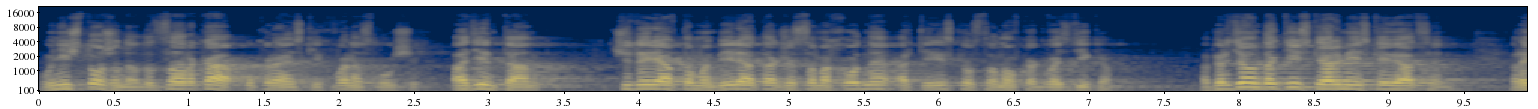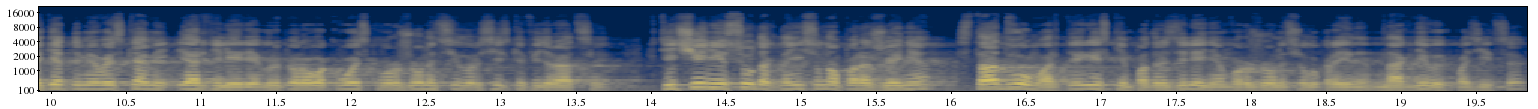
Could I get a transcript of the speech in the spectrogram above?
уничтожено до 40 украинских военнослужащих, один танк, четыре автомобиля, а также самоходная артиллерийская установка «Гвоздика». Оперативно-тактическая армейская авиация, ракетными войсками и артиллерией группировок войск Вооруженных сил Российской Федерации в течение суток нанесено поражение 102 артиллерийским подразделениям Вооруженных сил Украины на огневых позициях,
